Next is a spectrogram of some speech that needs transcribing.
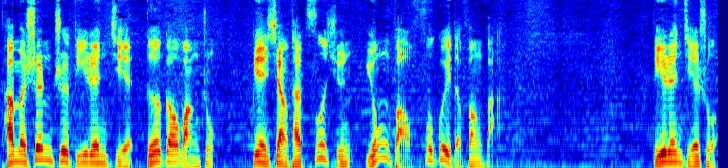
他们深知狄仁杰德高望重，便向他咨询永保富贵的方法。狄仁杰说：“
